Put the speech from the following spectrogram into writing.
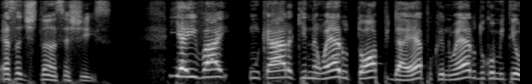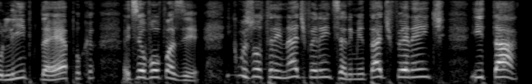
essa distância X. E aí vai um cara que não era o top da época, não era do Comitê Olímpico da época, ele disse, eu vou fazer. E começou a treinar diferente, se alimentar diferente, e tá,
